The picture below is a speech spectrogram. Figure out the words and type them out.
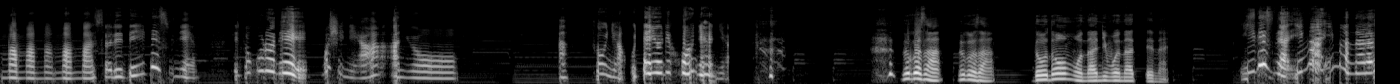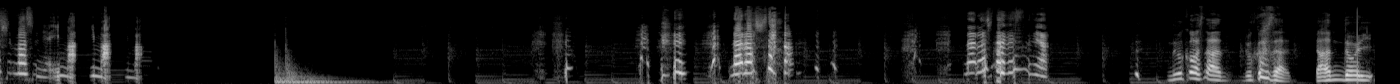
まあまあまあまあまあ、それでいいですね。え、ところで、もしにゃ、あのー、あ、そうにゃ、お便りコーナーにゃ。ぬこさん、ぬこさん、ドドンも何もなってない。いいですね。今、今鳴らしますね。今、今、らした。鳴らしたですね。ぬこさん、ぬこさん、段取り。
